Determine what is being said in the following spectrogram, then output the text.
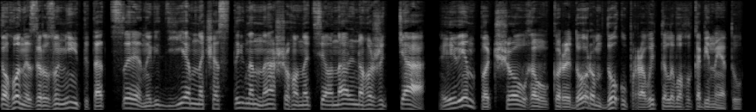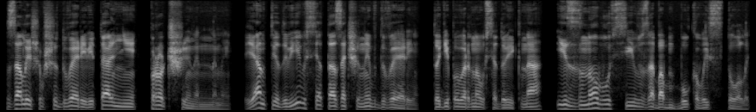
того не зрозуміти, та це невід'ємна частина нашого національного життя. І він почовгав коридором до управителевого кабінету, залишивши двері вітальні прочиненими. Ян підвівся та зачинив двері, тоді повернувся до вікна і знову сів за бамбуковий столик.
